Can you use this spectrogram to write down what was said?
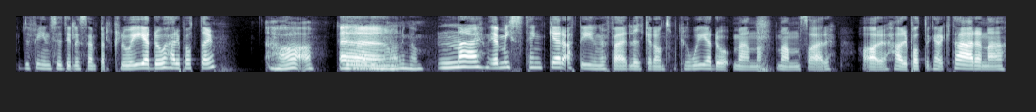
det finns ju till exempel Cluedo Harry Potter. Jaha, det hade jag ingen Ehm, aning om. Nej, jag misstänker att det är ungefär likadant som Cluedo, men att man så här, har Harry Potter-karaktärerna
